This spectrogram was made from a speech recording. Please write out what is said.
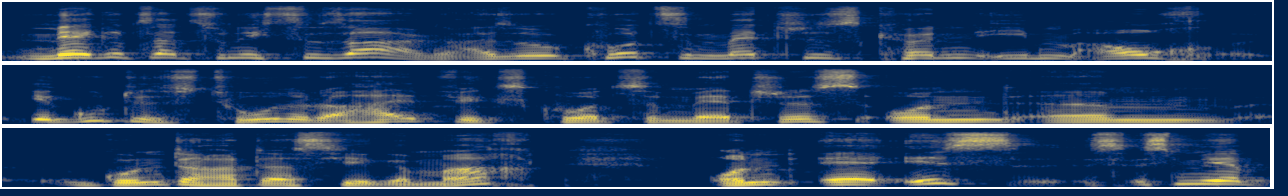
mehr gibt es dazu nicht zu sagen. Also kurze Matches können eben auch ihr Gutes tun oder halbwegs kurze Matches. Und ähm, Gunther hat das hier gemacht. Und er ist, es ist mir,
